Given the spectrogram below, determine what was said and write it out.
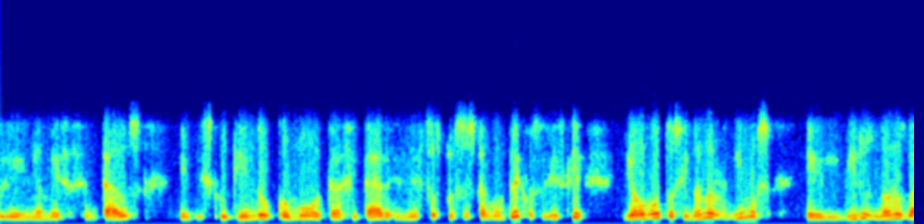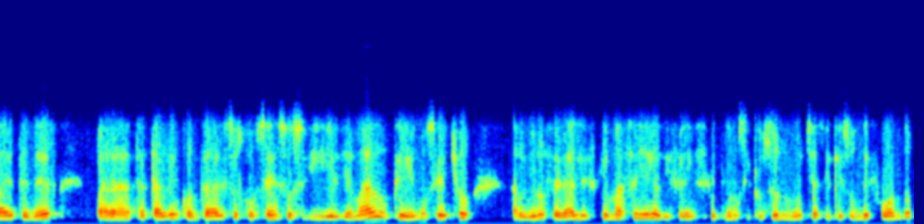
en la mesa sentados discutiendo cómo transitar en estos procesos tan complejos. Así es que yo voto, si no nos rendimos, el virus no nos va a detener, para tratar de encontrar estos consensos y el llamado que hemos hecho al gobierno federal es que más allá de las diferencias que tenemos y que son muchas y que son de fondo,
